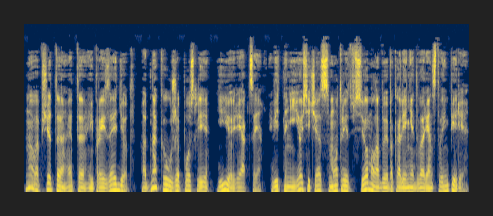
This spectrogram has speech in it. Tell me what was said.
Но вообще-то это и произойдет. Однако уже после ее реакции. Ведь на нее сейчас смотрит все молодое поколение дворянства империи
